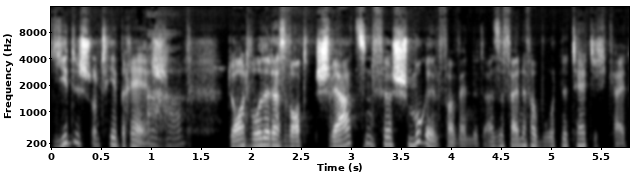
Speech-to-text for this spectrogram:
Jiddisch und Hebräisch. Aha. Dort wurde das Wort Schwärzen für Schmuggeln verwendet, also für eine verbotene Tätigkeit.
